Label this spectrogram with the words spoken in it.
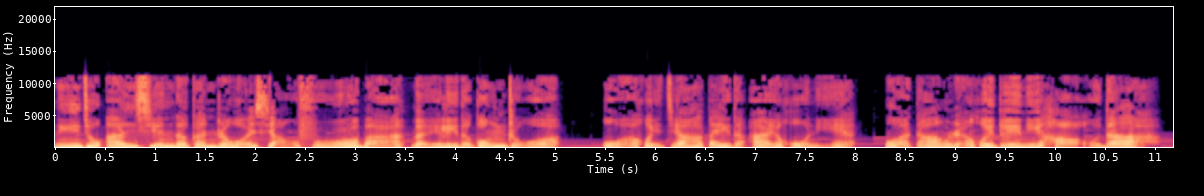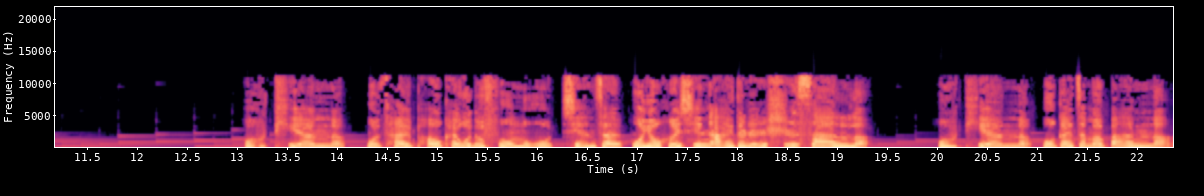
你就安心的跟着我享福吧，美丽的公主。我会加倍的爱护你，我当然会对你好的。哦，天哪！我才抛开我的父母，现在我又和心爱的人失散了。哦天哪，我该怎么办呢？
